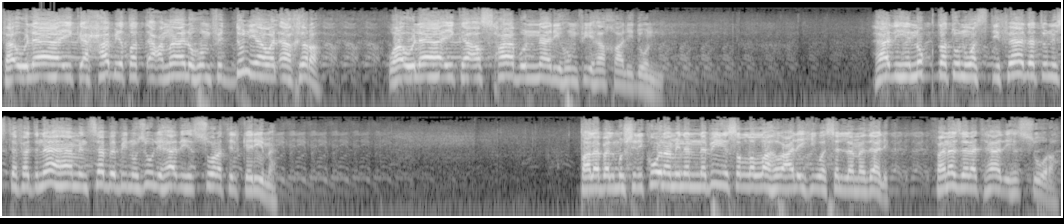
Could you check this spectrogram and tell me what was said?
فأولئك حبطت أعمالهم في الدنيا والآخرة. وأولئك أصحاب النار هم فيها خالدون. هذه نقطة واستفادة استفدناها من سبب نزول هذه السورة الكريمة. طلب المشركون من النبي صلى الله عليه وسلم ذلك فنزلت هذه السورة.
